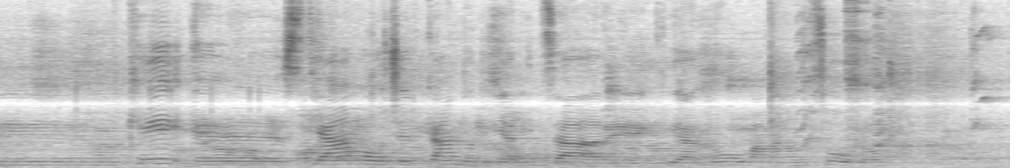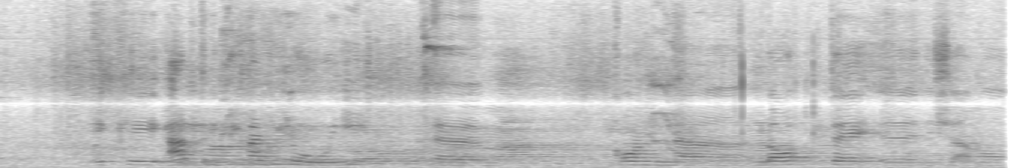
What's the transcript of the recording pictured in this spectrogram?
mm, che eh, stiamo cercando di realizzare qui a Roma, ma non solo, e che altri prima di noi eh, con lotte eh, diciamo,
